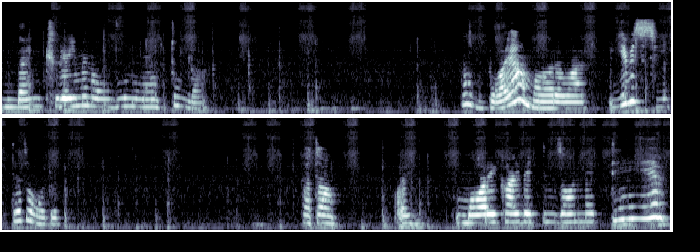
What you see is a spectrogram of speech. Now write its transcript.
Ben küreğimin olduğunu unuttum da. Bayağı mağara var. İyi bir silkte doğduk. Ha tamam. Ay mağarayı kaybettim zannettim.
